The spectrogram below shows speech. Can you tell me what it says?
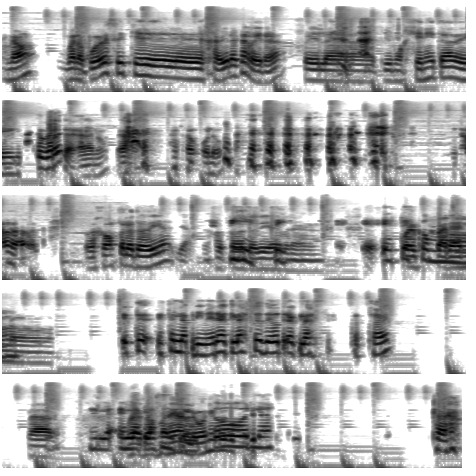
¿No? Bueno, puedo decir que Javiera Carrera fue la primogénita de Ignacio Carrera. Ah, ¿no? ¿O no? no, no. ¿Lo dejamos para otro día? Ya, mejor para otro día. E-, este es como... Este, esta es la primera clase de otra clase, ¿cachai? Claro. En la, en la clase de lo único Claro.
